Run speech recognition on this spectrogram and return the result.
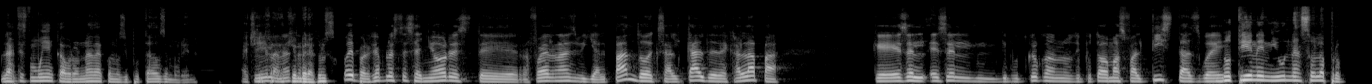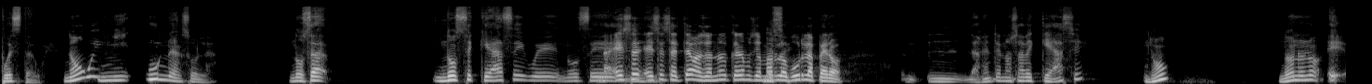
La gente está muy encabronada con los diputados de Morena. Aquí, en Veracruz. Oye, por ejemplo, este señor, este Rafael Hernández Villalpando, exalcalde de Jalapa, que es el, es el creo con los diputados más faltistas, güey. No tiene ni una sola propuesta, güey. No, güey. Ni una sola. No, o sea, no sé qué hace, güey. No sé. ese, es el tema, o sea, no queremos llamarlo burla, pero la gente no sabe qué hace. No. No, no, no. Eh,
